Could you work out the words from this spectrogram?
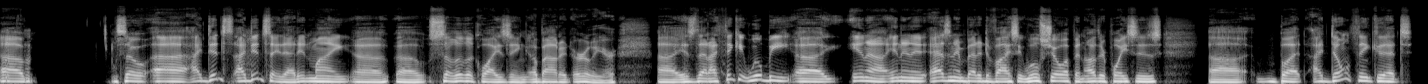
Um, so uh, I did I did say that in my uh, uh, soliloquizing about it earlier uh, is that I think it will be uh, in a in an as an embedded device. It will show up in other places, uh, but I don't think that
